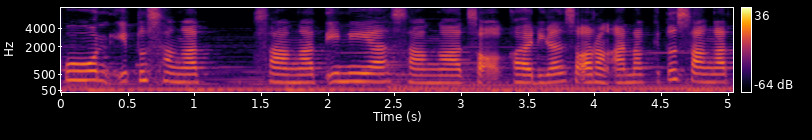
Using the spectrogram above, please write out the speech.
pun itu sangat sangat ini ya, sangat so, kehadiran seorang anak itu sangat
